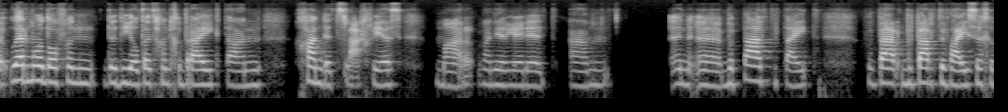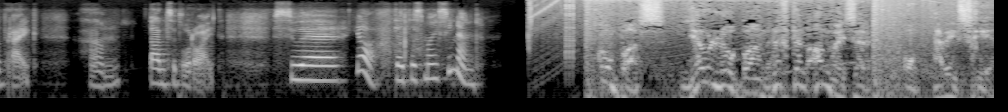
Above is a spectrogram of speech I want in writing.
'n oormaat daarvan dit die hele tyd gaan gebruik, dan gaan dit sleg wees. Maar wanneer jy dit um in 'n uh, beperkte tyd beperk, beperkte wyse gebruik, um dan sit alright. So ja, dit is my siening. Kompas, jou loopbaan rigtingaanwyser op RSG.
